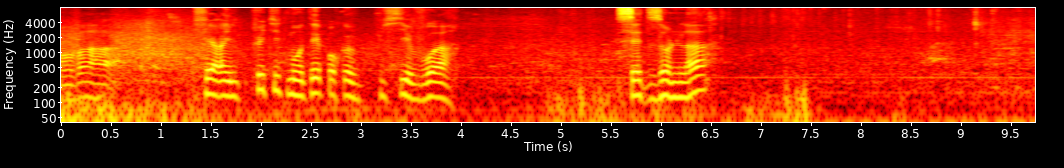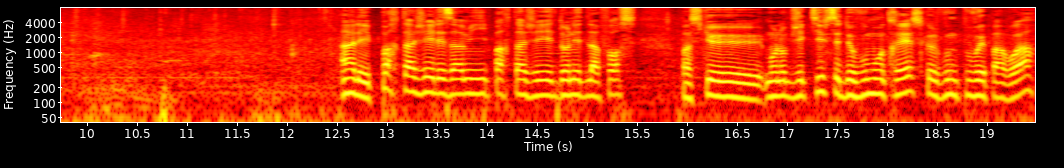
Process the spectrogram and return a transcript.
on va faire une petite montée pour que vous puissiez voir cette zone là. Allez, partagez les amis, partagez, donnez de la force. Parce que mon objectif, c'est de vous montrer ce que vous ne pouvez pas voir.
